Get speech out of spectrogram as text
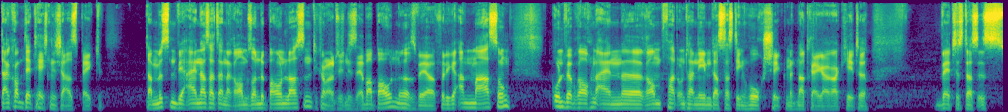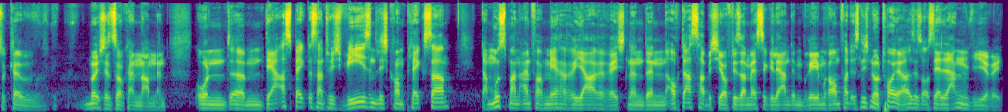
Dann kommt der technische Aspekt. Da müssen wir einerseits eine Raumsonde bauen lassen. Die können wir natürlich nicht selber bauen, ne? das wäre völlige Anmaßung. Und wir brauchen ein äh, Raumfahrtunternehmen, das das Ding hochschickt mit einer Trägerrakete. Welches das ist, möchte jetzt noch keinen Namen nennen. Und ähm, der Aspekt ist natürlich wesentlich komplexer. Da muss man einfach mehrere Jahre rechnen, denn auch das habe ich hier auf dieser Messe gelernt in Bremen. Raumfahrt ist nicht nur teuer, es ist auch sehr langwierig.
